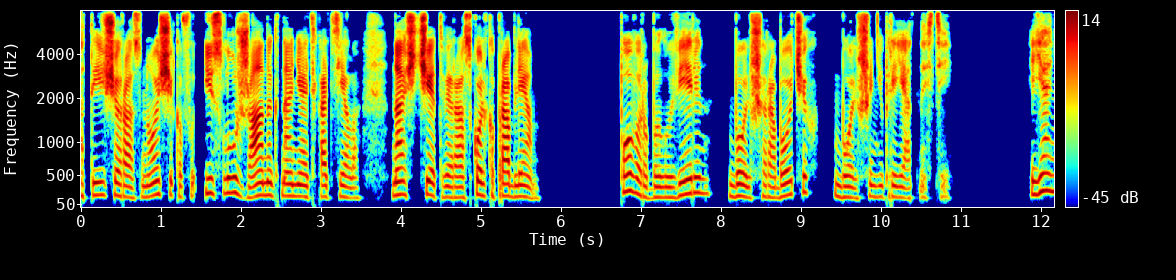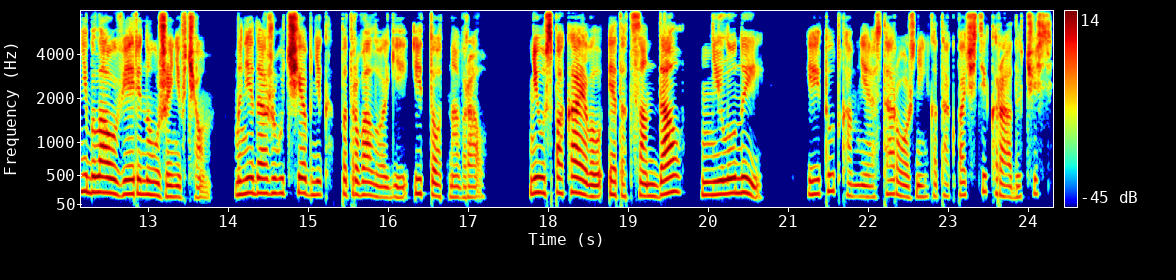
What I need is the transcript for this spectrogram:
А ты еще разносчиков и служанок нанять хотела. Нас четверо, а сколько проблем!» Повар был уверен, больше рабочих, больше неприятностей. Я не была уверена уже ни в чем. Мне даже учебник по травологии и тот наврал. Не успокаивал этот сандал ни луны, и тут ко мне осторожненько, так почти крадучись,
